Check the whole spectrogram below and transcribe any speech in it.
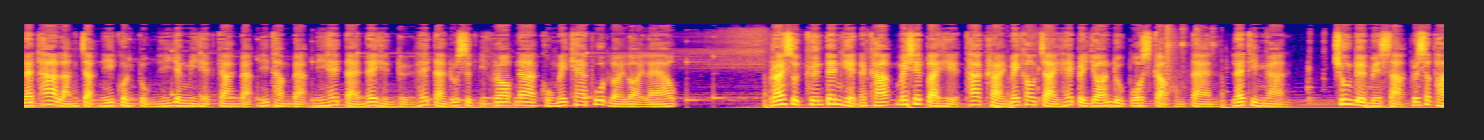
และถ้าหลังจากนี้คนกลุ่มนี้ยังมีเหตุการณ์แบบนี้ทำแบบนี้ให้แตนได้เห็นหรือให้แตนรู้สึกอีกรอบหน้าคงไม่แค่พูดลอยๆแล้วร้ายสุดคืนเต้นเหตุนะครับไม่ใช่ปลายเหตุถ้าใครไม่เข้าใจให้ไปย้อนดูโพสต์เก่าของแตนและทีมงาน ช่วงเดือนเมษาพฤษภา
